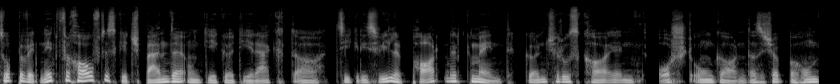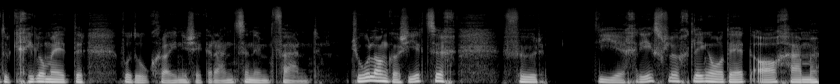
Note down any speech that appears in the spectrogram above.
Die Suppe wird nicht verkauft, es gibt Spenden und die gehen direkt an die Sigriswiler Partnergemeinde Gönschruska in Ostungarn. Das ist etwa 100 Kilometer von den ukrainischen Grenzen entfernt. Die Schule engagiert sich für die Kriegsflüchtlinge, die dort ankommen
